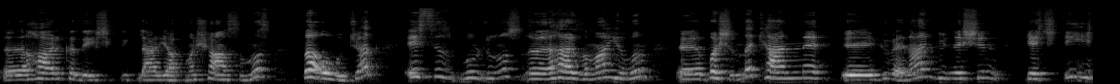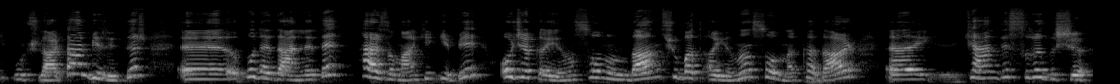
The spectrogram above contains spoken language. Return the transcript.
e, harika değişiklikler yapma şansınız da olacak. Eşsiz burcunuz e, her zaman yılın e, başında kendine e, güvenen güneşin geçtiği ilk burçlardan biridir. E, bu nedenle de her zamanki gibi Ocak ayının sonundan Şubat ayının sonuna kadar e, kendi sıra dışı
